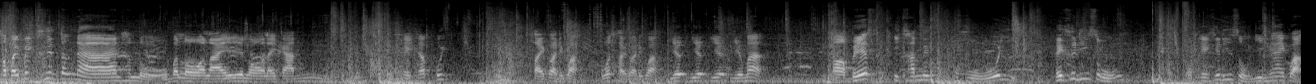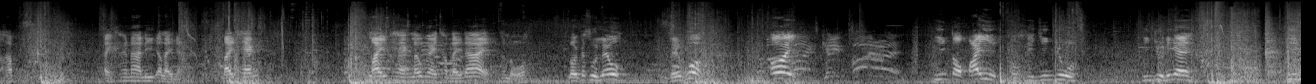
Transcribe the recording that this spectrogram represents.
ทำไมไม่ขึ้นตั้งนานฮัลโหลมารออะไรรออะไรกันโอเคครับอุ้ย ถอยก่อนดีกว่าผมว่าถอยก่อนดีกว่า เยอะเยอะเยอะเยอะมากอ่าเบสอีกคันนึงโอ้โหเฮ้ยขึ้นที่สูงโอเคขึ้นที่สูงยิงง่ายกว่าครับไอ้ข้างหน้านี่อะไรเนี่ยไล่แทงไล่แทงแล้วไงทำอะไรได้ฮัลโหลโหลดกระสุนเร็วเร็วพวกโอ้ยยิงต่อไปโอเคยิงอยู่ยิงอยู่นี่ไงยิง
